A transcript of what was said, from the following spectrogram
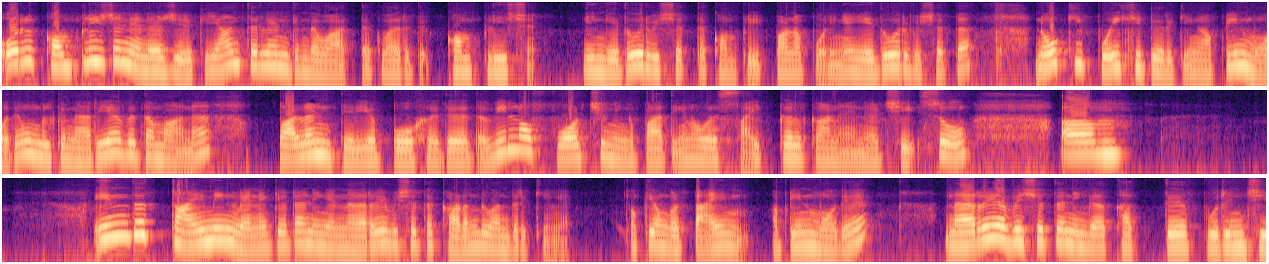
ஒரு கம்ப்ளீஷன் எனர்ஜி இருக்குது ஏன்னு தெரியல எனக்கு இந்த வார்த்தைக்கு வருது. கம்ப்ளீஷன் நீங்கள் ஏதோ ஒரு விஷயத்த கம்ப்ளீட் பண்ண போகிறீங்க ஏதோ ஒரு விஷயத்த நோக்கி போய்கிட்டு இருக்கீங்க. அப்படின் போது உங்களுக்கு நிறைய விதமான பலன் தெரிய போகுது. த வில் ஆஃப் ஃபார்ச்சூன் நீங்கள் பார்த்தீங்கன்னா ஒரு சைக்கிள்கான எனர்ஜி ஸோ இந்த டைமிங்கில் என்ன கேட்டால் நீங்கள் நிறைய விஷயத்த கடந்து வந்திருக்கீங்க. ஓகே உங்கள் டைம் அப்படின் போது நிறைய விஷயத்த நீங்கள் கற்று புரிஞ்சு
